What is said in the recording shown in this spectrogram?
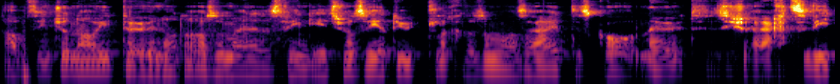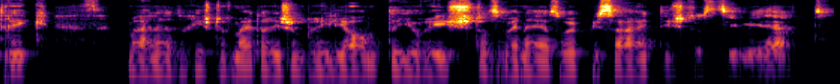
Aber es sind schon neue Töne, oder? Also, ich meine, das finde ich jetzt schon sehr deutlich, dass man sagt, es geht nicht, es ist rechtswidrig. Ich meine, der Christoph Meder ist ein brillanter Jurist, also wenn er so etwas sagt, ist das ziemlich hart.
